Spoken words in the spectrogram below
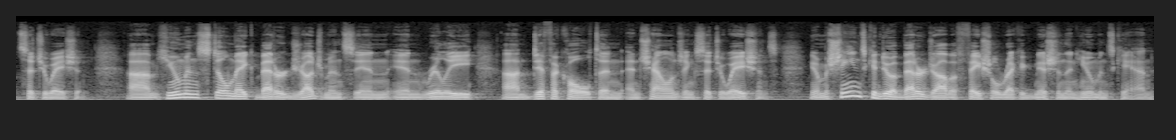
situation. Um, humans still make better judgments in in really um, difficult and, and challenging situations. You know, machines can do a better job of facial recognition than humans can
